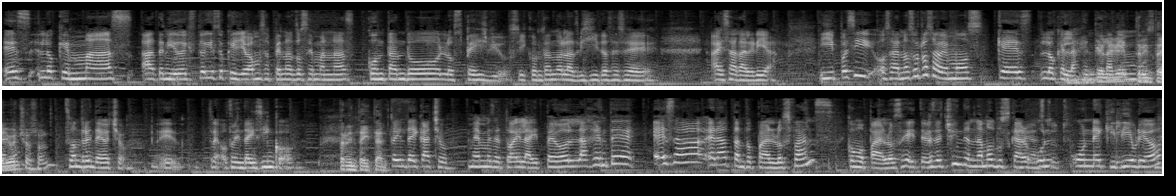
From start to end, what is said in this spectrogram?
es lo que más ha tenido éxito y esto que llevamos apenas dos semanas contando los page views y contando las visitas a esa galería. Y pues sí, o sea, nosotros sabemos qué es lo que la gente también busca, ¿no? ¿38 son? Son 38 eh, o 35. Treinta y tantos. 30 y cacho, memes de Twilight. Pero la gente, esa era tanto para los fans como para los haters. De hecho, intentamos buscar un, un equilibrio.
